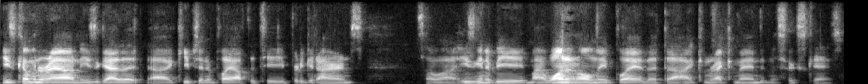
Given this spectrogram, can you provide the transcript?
he's coming around. He's a guy that uh, keeps it in play off the tee, pretty good irons. So uh, he's going to be my one and only play that uh, I can recommend in the six Ks.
